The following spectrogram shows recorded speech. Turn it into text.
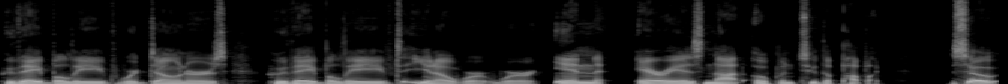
who they believed were donors, who they believed, you know, were were in areas not open to the public. So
